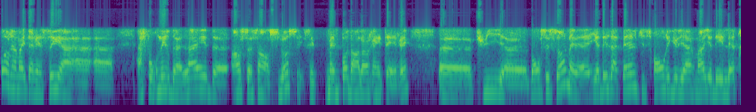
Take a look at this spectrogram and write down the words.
pas vraiment intéressés à, à fournir de l'aide en ce sens-là. C'est même pas dans leur intérêt. Euh, puis, euh, bon, c'est ça, mais il y a des appels qui se font régulièrement, il y a des lettres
